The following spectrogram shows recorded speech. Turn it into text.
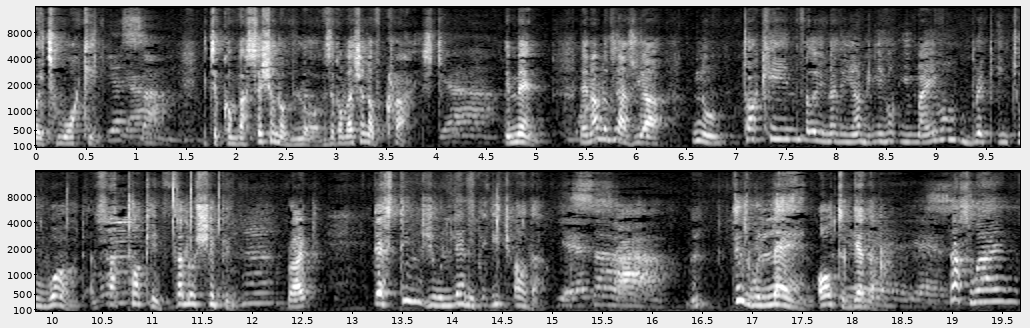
but it's working. Yes, sir. It's a conversation of love. It's a conversation of Christ. Yeah. Amen. Then all of this, as you are, you know, talking, fellow united, you, might even, you might even break into word and start talking, fellowshipping, right? There's things you learn with each other. Yes, sir. eh? Things we learn all together. Yes. That's why, you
